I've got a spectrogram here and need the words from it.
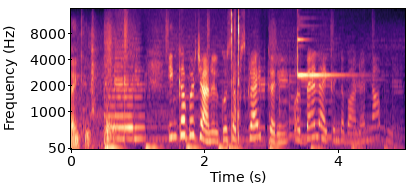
थैंक यू इन खबर चैनल को सब्सक्राइब करें और बेल आइकन दबाना ना भूलें।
